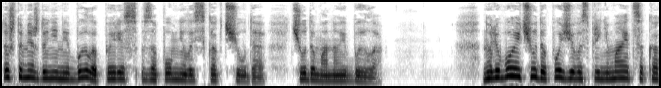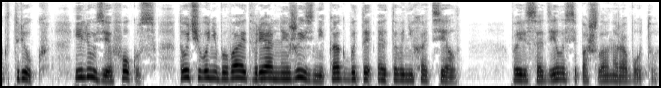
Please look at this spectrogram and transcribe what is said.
То, что между ними было, Пэрис запомнилось как чудо. Чудом оно и было. Но любое чудо позже воспринимается как трюк, иллюзия, фокус, то, чего не бывает в реальной жизни, как бы ты этого не хотел. Пэрис оделась и пошла на работу.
